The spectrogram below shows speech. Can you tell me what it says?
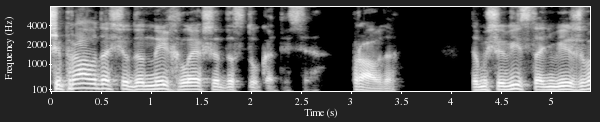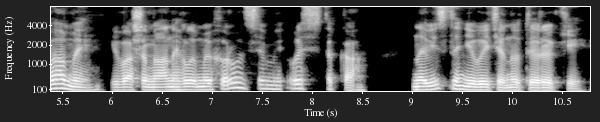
Чи правда, що до них легше достукатися? Правда. Тому що відстань між вами і вашими ангелами-охоронцями ось така. На відстані витягнути руки.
